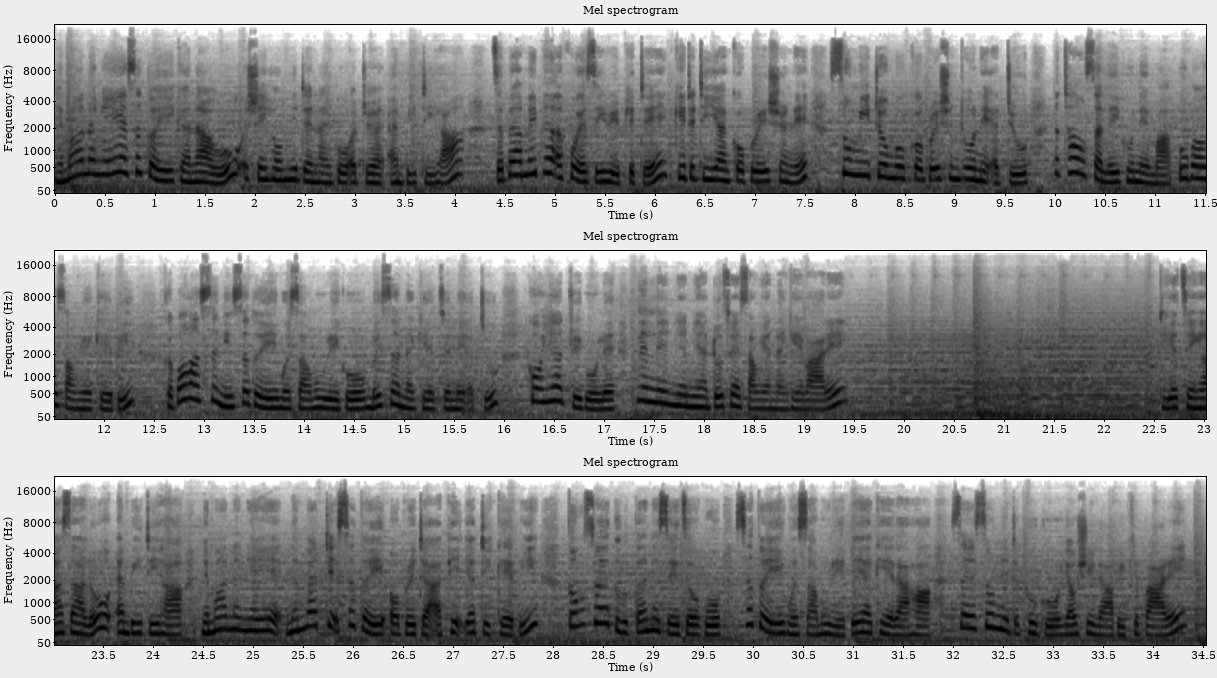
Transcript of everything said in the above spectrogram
မြန်မာနိုင်ငံရဲ့ဆက်သွယ်ရေးကဏ္ဍကိုအရှိန်ဟုန်မြင့်တင်နိုင်ဖို့အတွက် MPT ဟာဂျပန်မိဖက်အဖွဲ့အစည်းတွေဖြစ်တဲ့ KTTN Corporation နဲ့ Sumitomo Corporation တို့နဲ့အတူ2014ခုနှစ်မှာပူးပေါင်းဆောင်ရွက်ခဲ့ပြီးကမ္ဘာအဆင့်နီးဆက်သွယ်ရေးဝန်ဆောင်မှုတွေကိုမိတ်ဆက်နိုင်ခဲ့ခြင်းနဲ့အတူကွန်ရက်တွေကိုလည်းလင်းလင်းမြန်မြန်တိုးချဲ့ဆောင်ရွက်နိုင်ခဲ့ပါတယ်။ ဒီအချိန်ကစလို့ MPT ဟာမြန်မာနိုင်ငံရဲ့နံပါတ်1ဆက်သွယ်ရေး operator အဖြစ်ရပ်တည်ခဲ့ပြီးသုံးစွဲသူတန်း20ကျော်ကိုဆက်သွယ်ရေးဝန်ဆောင်မှုတွေပေးအပ်ခဲ့တာဟာဆယ်စုနှစ်တစ်ခုကိုရောက်ရှိလာပြီဖြစ်ပါတယ်။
